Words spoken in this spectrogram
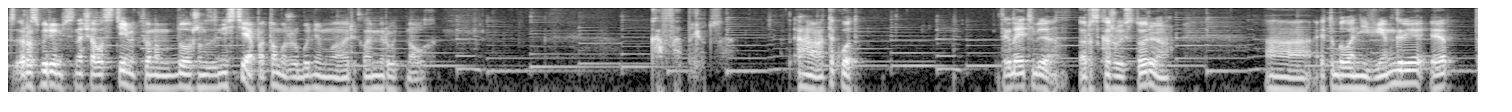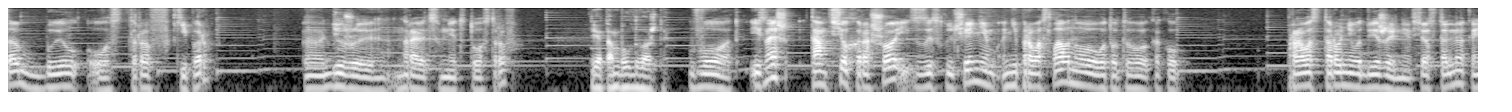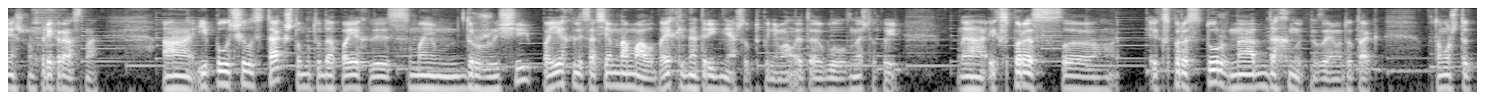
разберемся сначала с теми, кто нам должен занести, а потом уже будем э, рекламировать новых. Кафе блюдца. А, так вот, тогда я тебе расскажу историю. А, это была не Венгрия, это был остров Кипр. Э, Дюже нравится мне этот остров. Я там был дважды. Вот. И знаешь, там все хорошо, за исключением неправославного вот этого какого правостороннего движения. Все остальное, конечно, прекрасно. А, и получилось так, что мы туда поехали с моим дружищей, поехали совсем на мало, поехали на три дня, чтобы ты понимал. Это был, знаешь, такой а, экспресс, а, экспресс-тур на отдохнуть, назовем это так. Потому что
